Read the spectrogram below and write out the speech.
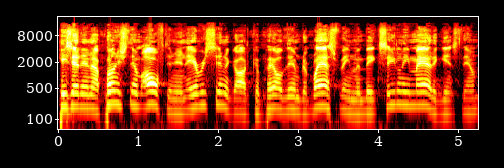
He said, And I punished them often, and every synagogue compelled them to blaspheme and be exceedingly mad against them.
